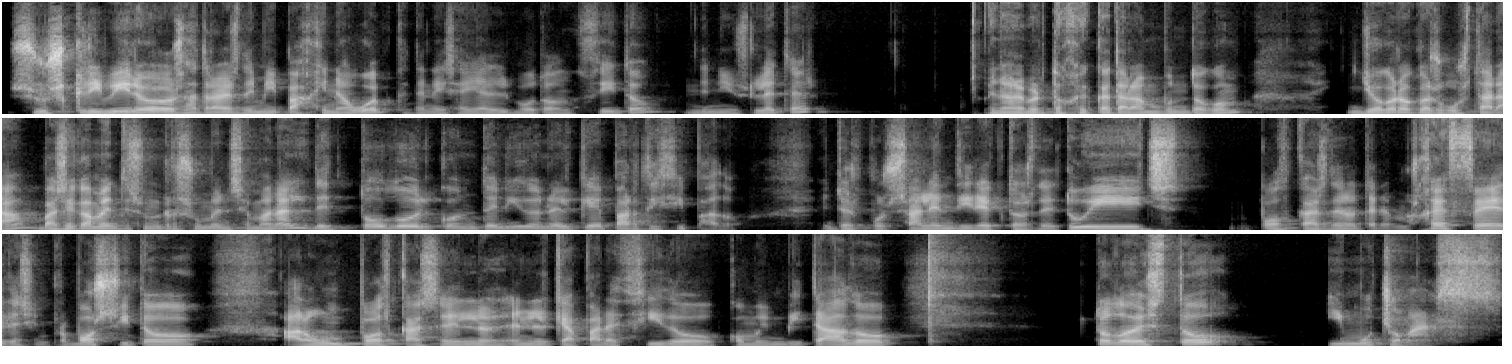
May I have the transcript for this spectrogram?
suscribiros a través de mi página web, que tenéis ahí el botoncito de newsletter, en albertogcatalan.com. Yo creo que os gustará. Básicamente es un resumen semanal de todo el contenido en el que he participado. Entonces, pues salen directos de Twitch, podcast de No Tenemos Jefe, de Sin Propósito, algún podcast en, en el que ha aparecido como invitado. Todo esto y mucho más.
